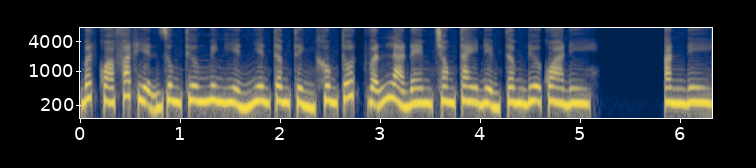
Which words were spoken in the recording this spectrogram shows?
bất quá phát hiện dung thương minh hiển nhiên tâm tình không tốt vẫn là đem trong tay điểm tâm đưa qua đi. Ăn đi,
